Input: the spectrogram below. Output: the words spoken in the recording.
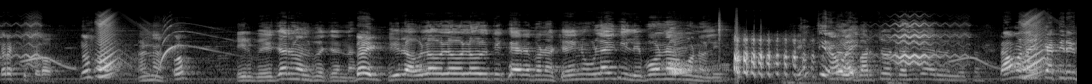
ಕರೆಕ್ಟ್ ಕಡ ಅಣ್ಣ ಇರು ಬೇಜಾರು ಮಲ್ಪಚ್ಚಣ್ಣ ಡೈ. ಇರು ಅವಲ ಅವಲ ಅವಲ ಅವಲ ತಿಕ್ಕಾರ ಬಣ್ಣ ಚೈನ್ ಉಳಾಯ್ತಿಲ್ಲ ಪೋಣ ಹಾಕೋಣಲ್ಲಿ ಹೆಚ್ಚಿನ ಬರ್ಚೋ ರಾಮ ನೈಕ್ ತಿರುಗಿ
